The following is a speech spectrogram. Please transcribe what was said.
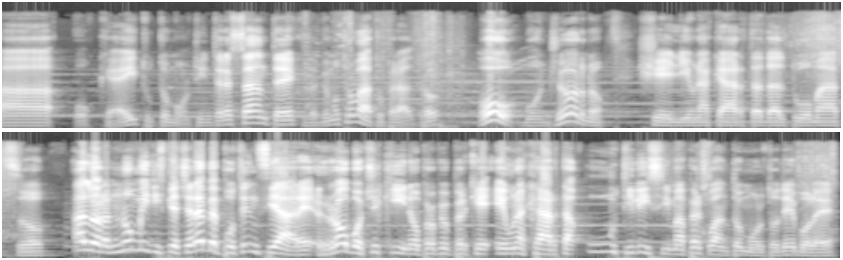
Uh, ok, tutto molto interessante. Cosa abbiamo trovato peraltro? Oh, buongiorno. Scegli una carta dal tuo mazzo. Allora, non mi dispiacerebbe potenziare Robo Cecchino proprio perché è una carta utilissima per quanto molto debole.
